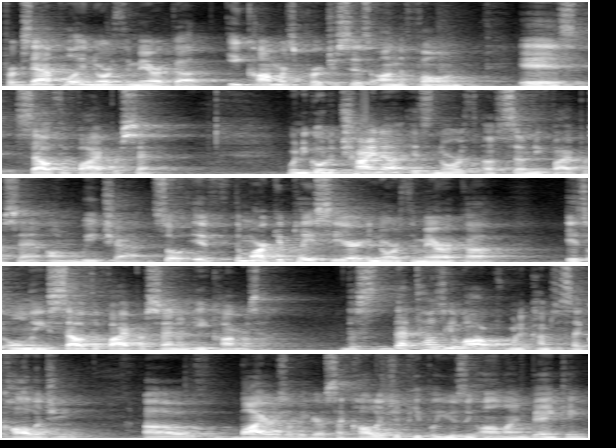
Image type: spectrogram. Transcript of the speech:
For example, in North America, e-commerce purchases on the phone is south of 5%. When you go to China, it's north of 75% on WeChat. So if the marketplace here in North America is only south of 5% on e-commerce, this that tells you a lot when it comes to psychology of buyers over here, psychology of people using online banking.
